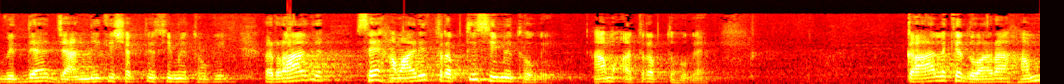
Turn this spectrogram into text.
विद्या जानने की शक्ति सीमित हो गई, राग से हमारी तृप्ति सीमित हो गई, हम अतृप्त हो गए। काल के द्वारा हम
